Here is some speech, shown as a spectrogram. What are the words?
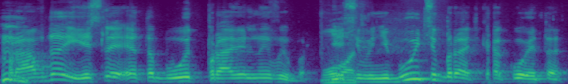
Правда, если это будет правильный выбор. Вот. Если вы не будете брать какое-то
